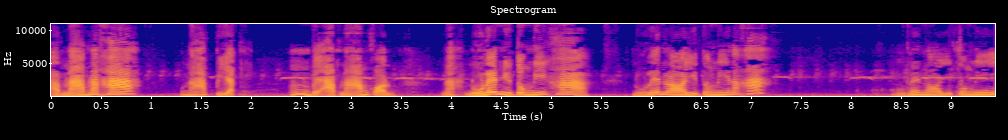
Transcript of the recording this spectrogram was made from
อาบน้ำนะคะ คุณน้าเปียก อืมไปอาบน้ำก่อนน่ะ หนูเล่นอยู่ตรงนี้ค่ะ หนูเล่นรออยู่ตรงนี้นะคะ หนูเล่นรออยู่ตรงนี้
